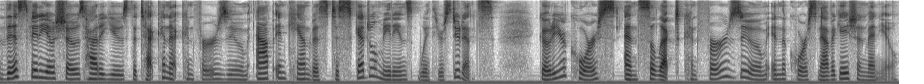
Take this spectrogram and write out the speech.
This video shows how to use the Tech Connect Confer Zoom app in Canvas to schedule meetings with your students. Go to your course and select Confer Zoom in the course navigation menu.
